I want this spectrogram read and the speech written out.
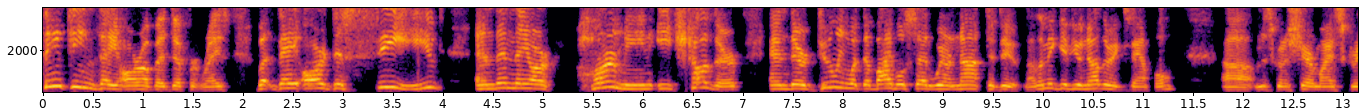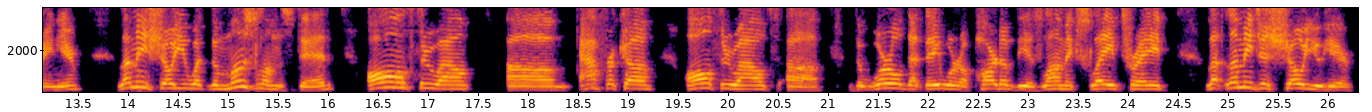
thinking they are of a different race, but they are deceived and then they are harming each other and they're doing what the Bible said we're not to do. Now, let me give you another example. Uh, I'm just going to share my screen here. Let me show you what the Muslims did all throughout um, Africa, all throughout uh, the world that they were a part of the Islamic slave trade. Let, let me just show you here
